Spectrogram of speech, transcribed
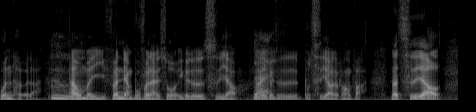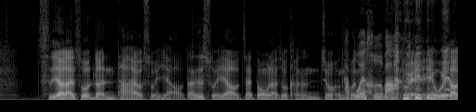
温和啦。嗯。那我们以分两部分来说，一个就是吃药，那一个就是不吃药的方法。那吃药，吃药来说，人他还有水药，但是水药在动物来说可能就很困难。不会喝吧？对，因为味道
